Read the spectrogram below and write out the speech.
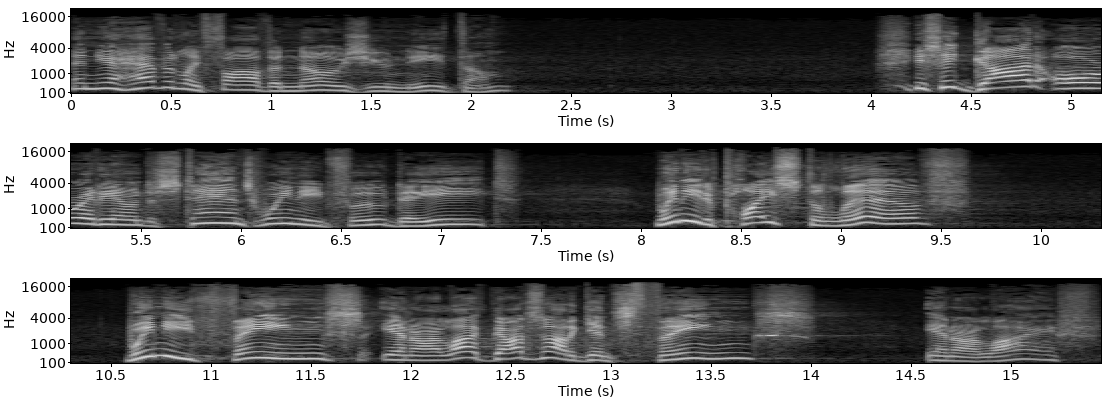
and your heavenly Father knows you need them. You see, God already understands we need food to eat, we need a place to live, we need things in our life. God's not against things in our life.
